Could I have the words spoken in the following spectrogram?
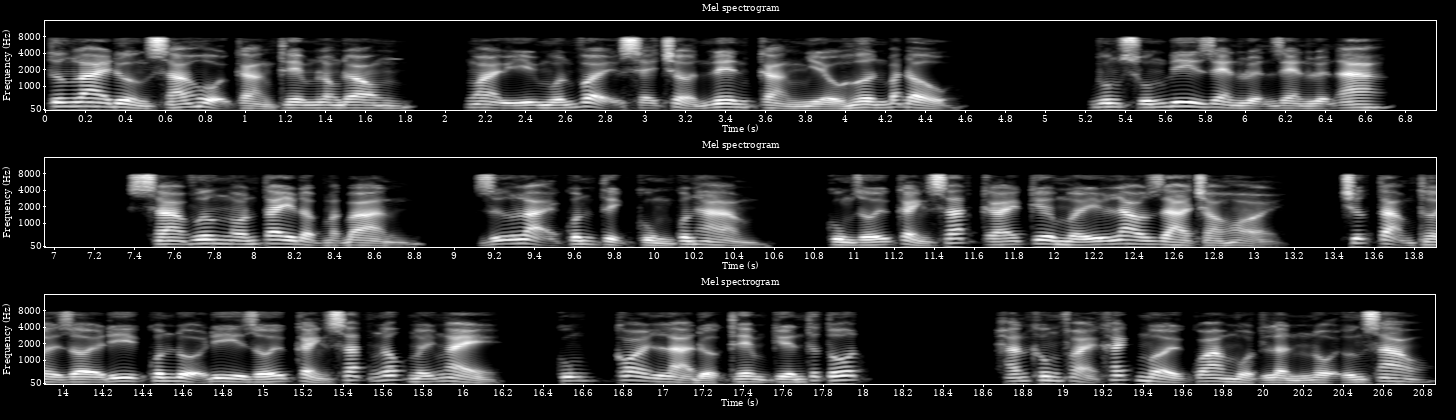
tương lai đường xã hội càng thêm long đong, ngoài ý muốn vậy sẽ trở nên càng nhiều hơn bắt đầu. Vung xuống đi rèn luyện rèn luyện A. Sa vương ngón tay đập mặt bàn, giữ lại quân tịch cùng quân hàm, cùng giới cảnh sát cái kia mấy lao già chào hỏi, trước tạm thời rời đi quân đội đi giới cảnh sát ngốc mấy ngày, cũng coi là được thêm kiến thức tốt. Hắn không phải khách mời qua một lần nội ứng sao.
